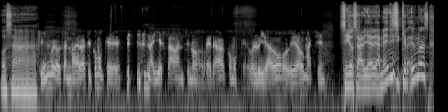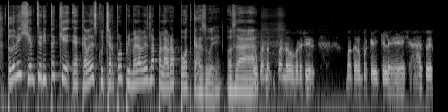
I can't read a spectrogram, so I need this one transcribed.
O sea... Sí, güey, o sea, no era así como que ahí estaban, sino era como que olvidado, olvidado machín. Sí, o sea, ya, ya nadie ni siquiera... Es más, todavía hay gente ahorita que acaba de escuchar por primera vez la palabra podcast, güey. O sea... Cuando, cuando, por decir, me acuerdo porque vi que le dije, ah, estoy,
